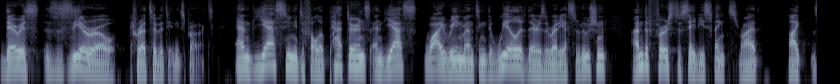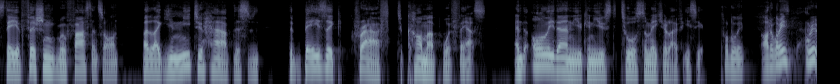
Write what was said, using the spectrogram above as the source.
There is zero creativity in these products. And yes, you need to follow patterns. And yes, why reinventing the wheel if there is already a solution? I'm the first to say these things, right? Like stay efficient, move fast, and so on. But like you need to have this the basic craft to come up with things. And only then you can use the tools to make your life easier. totally. I Otherwise, mean, re-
